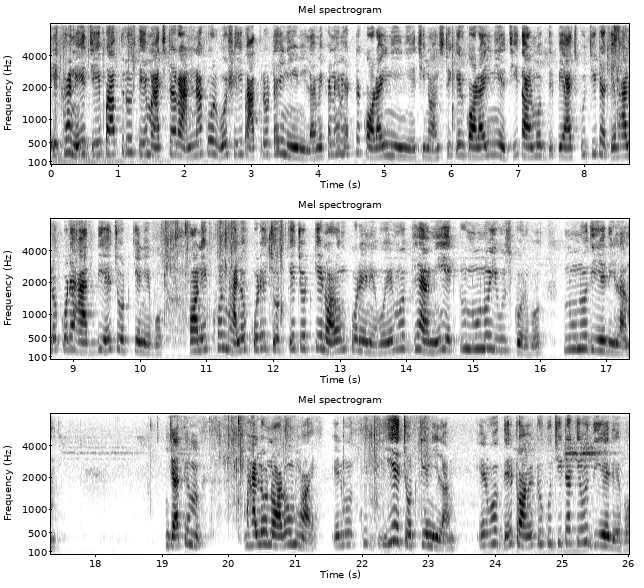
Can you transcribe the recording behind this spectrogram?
এখানে যে পাত্রতে মাছটা রান্না করব, সেই পাত্রটাই নিয়ে নিলাম। এখানে আমি একটা কড়াই নিয়ে নিয়েছি, ননস্টিকের কড়াই নিয়েছি। তার মধ্যে পেঁয়াজ কুচিটাকে ভালো করে হাত দিয়ে চটকে নেব। অনেকক্ষণ ভালো করে চটকে চটকে নরম করে নেব। এর মধ্যে আমি একটু নুনও ইউজ করব। নুনও দিয়ে দিলাম। যাতে ভালো নরম হয়। এর মধ্যে দিয়ে চটকে নিলাম। এর মধ্যে টমেটো কুচিটাকেও দিয়ে দেবো।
